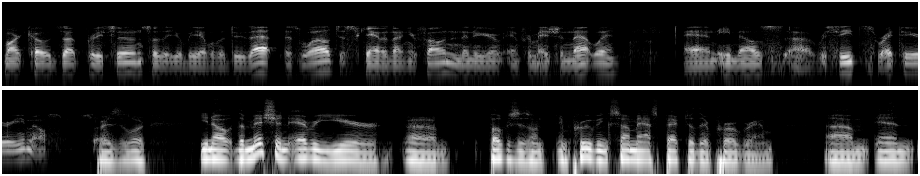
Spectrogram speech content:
smart codes up pretty soon, so that you'll be able to do that as well. Just scan it on your phone and enter your information that way, and emails uh, receipts right to your emails. So. Praise the Lord. You know, the mission every year um, focuses on improving some aspect of their program. Um, and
